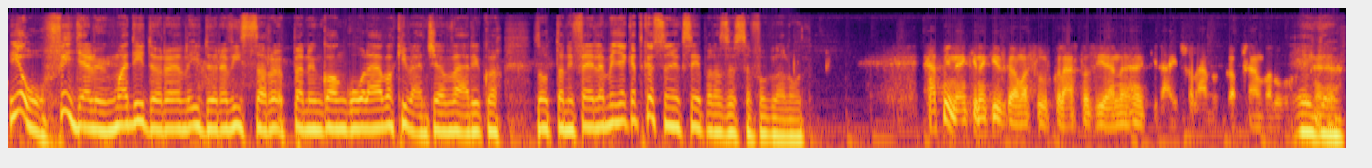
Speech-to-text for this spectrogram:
Jó, figyelünk, majd időre, időre visszaröppenünk Angolába, kíváncsian várjuk az ottani fejleményeket. Köszönjük szépen az összefoglalót. Hát mindenkinek izgalmas szurkolást az ilyen királyi családok kapcsán való Igen.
